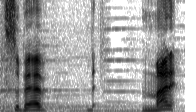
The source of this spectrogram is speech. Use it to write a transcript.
What's up, Ev? My,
